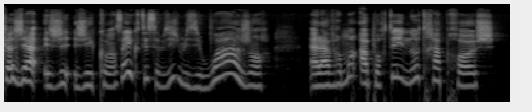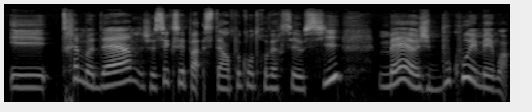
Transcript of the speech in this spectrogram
quand j'ai- commencé à écouter sa musique, je me disais, waouh, genre, elle a vraiment apporté une autre approche et très moderne. Je sais que c'est pas, c'était un peu controversé aussi, mais euh, j'ai beaucoup aimé moi.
